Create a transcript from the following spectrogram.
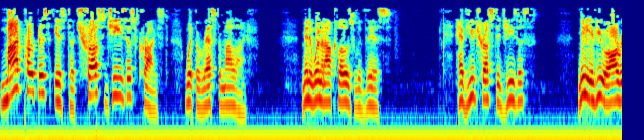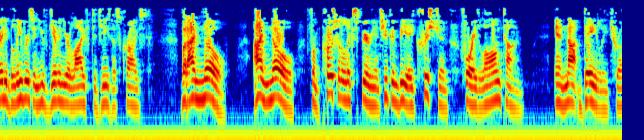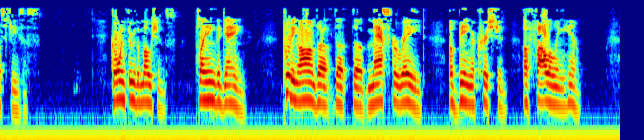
My purpose is to trust Jesus Christ with the rest of my life. Men and women, I'll close with this. Have you trusted Jesus? Many of you are already believers and you've given your life to Jesus Christ. But I know, I know from personal experience you can be a Christian for a long time and not daily trust Jesus. Going through the motions, playing the game, putting on the, the, the masquerade of being a Christian, of following Him.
